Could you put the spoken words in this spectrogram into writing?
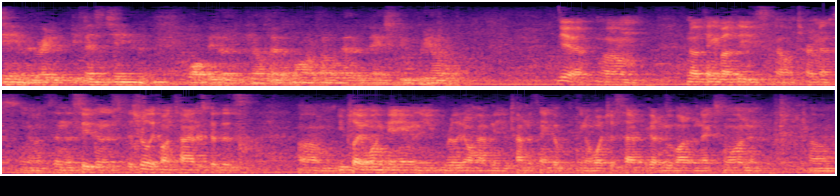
team, a great defensive team, and won't be to you know the ball in front of them, they execute pretty. Yeah, um, another thing about these you know, tournaments, you know, it's in the season, it's, it's really fun times because it's um, you play one game and you really don't have any time to think of you know what just happened. You got to move on to the next one, and um,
